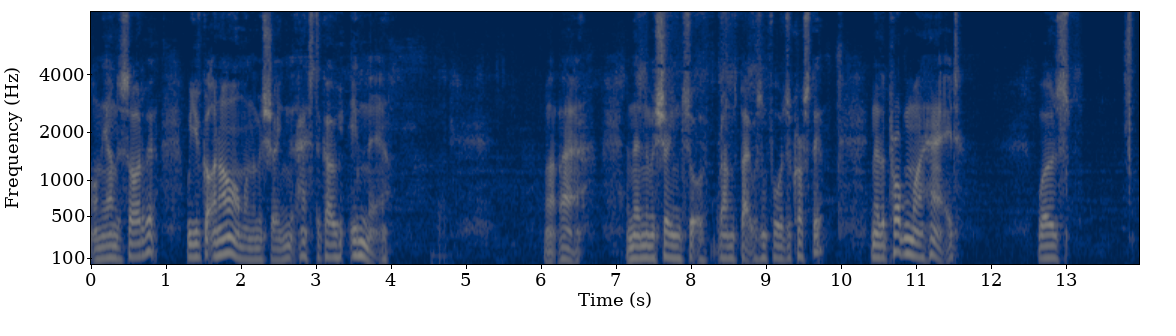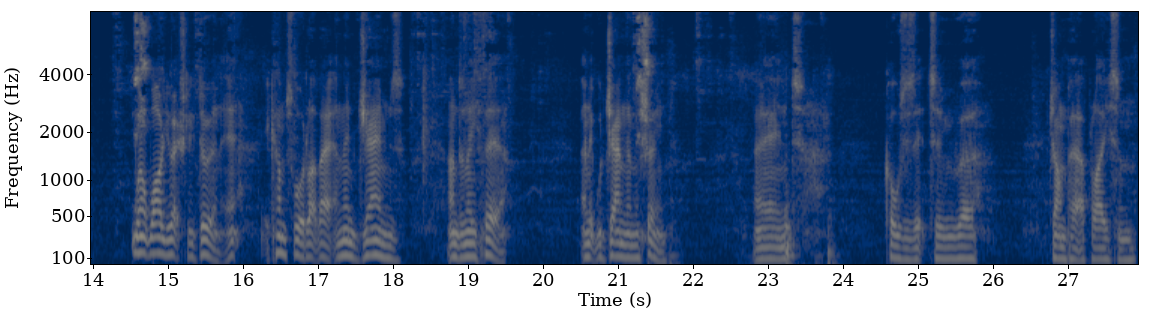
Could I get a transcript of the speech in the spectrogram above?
on the underside of it. Well you've got an arm on the machine that has to go in there like that and then the machine sort of runs backwards and forwards across it. Now the problem I had was well while you're actually doing it it comes forward like that and then jams underneath there and it will jam the machine and causes it to uh, jump out of place and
